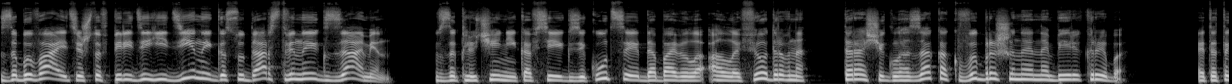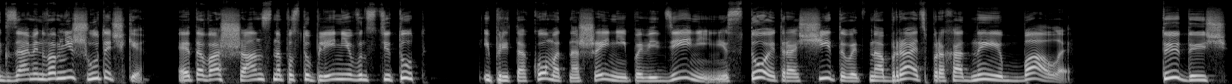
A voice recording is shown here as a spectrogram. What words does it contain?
«Забываете, что впереди единый государственный экзамен!» В заключении ко всей экзекуции добавила Алла Федоровна, тараща глаза, как выброшенная на берег рыба. «Этот экзамен вам не шуточки. Это ваш шанс на поступление в институт. И при таком отношении и поведении не стоит рассчитывать набрать проходные баллы. «Тыдыщ»,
